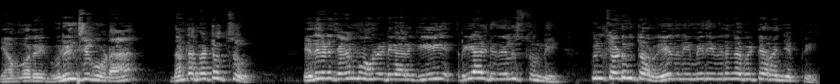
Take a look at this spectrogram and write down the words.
ఎవరి గురించి కూడా దండ పెట్టొచ్చు. ఎందుకంటే జగన్మోహన్ రెడ్డి గారికి రియాలిటీ తెలుస్తుంది. పిలిచి అడుగుతారు ఏది నీ మీద ఈ విధంగా పెట్టారని చెప్పి.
